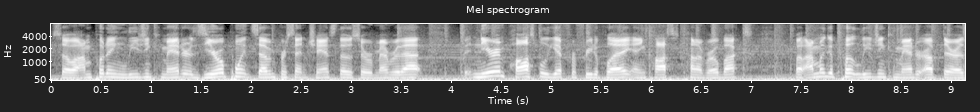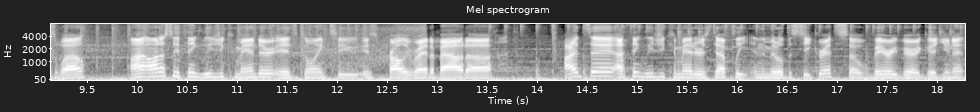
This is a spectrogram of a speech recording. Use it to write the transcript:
So I'm putting Legion Commander 0.7% chance though, so remember that. But near impossible to get for free to play and costs a ton of Robux. But I'm going to put Legion Commander up there as well. I honestly think Legion Commander is going to is probably right about uh I'd say I think Legion Commander is definitely in the middle of the secrets, so very very good unit.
